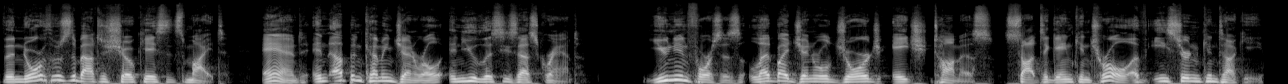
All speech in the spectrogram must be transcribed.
the North was about to showcase its might, and an up and coming general in Ulysses S. Grant. Union forces, led by General George H. Thomas, sought to gain control of eastern Kentucky.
